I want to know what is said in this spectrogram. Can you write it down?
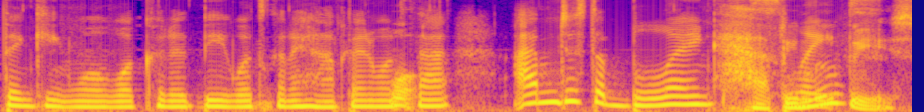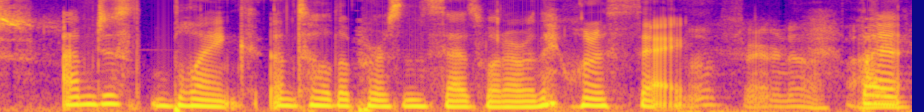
thinking, well, what could it be? What's going to happen? What's Well, that? I'm just a blank happy slate. movies. I'm just blank until the person says whatever they want to say. Oh, fair enough. But I-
